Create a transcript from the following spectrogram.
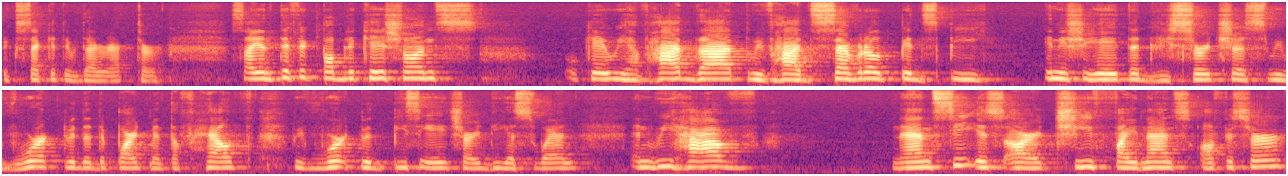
executive director. Scientific publications, okay, we have had that. We've had several PIDSP initiated researches. We've worked with the Department of Health. We've worked with PCHRD as well. And we have Nancy is our Chief Finance Officer.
